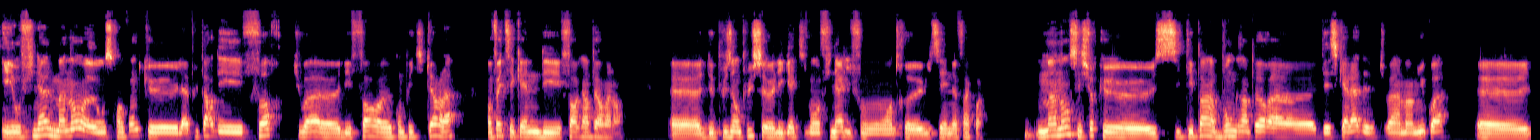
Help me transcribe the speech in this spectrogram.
Et au final, maintenant, on se rend compte que la plupart des forts, tu vois, des forts compétiteurs là, en fait, c'est quand même des forts grimpeurs maintenant. Euh, de plus en plus, euh, les gars qui vont en finale, ils font entre 8 et 9 A quoi. Maintenant, c'est sûr que si t'es pas un bon grimpeur euh, d'escalade, tu vois, à main nue, quoi, euh,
